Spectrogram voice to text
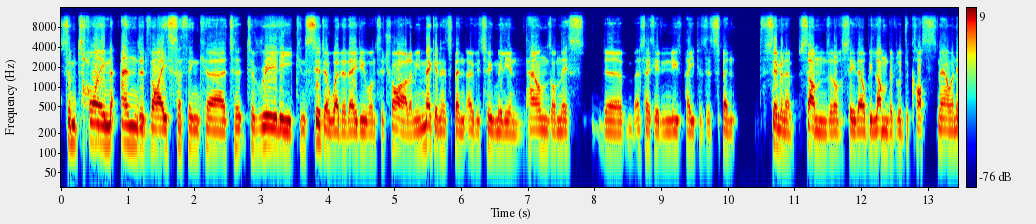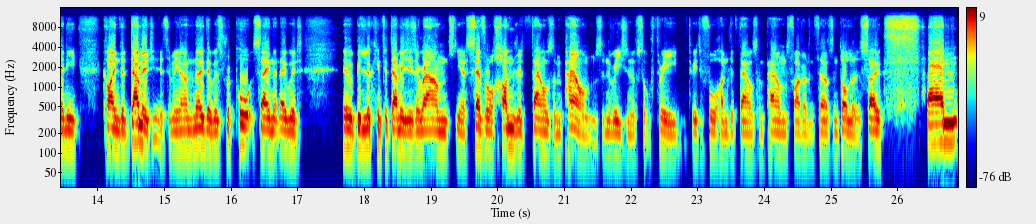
some time and advice, I think, uh, to to really consider whether they do want a trial. I mean, Meghan had spent over two million pounds on this. The Associated newspapers had spent similar sums, and obviously they'll be lumbered with the costs now and any kind of damages. I mean, I know there was reports saying that they would they would be looking for damages around you know several hundred thousand pounds in the region of sort of three three to four hundred thousand pounds five hundred thousand dollars. So um,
